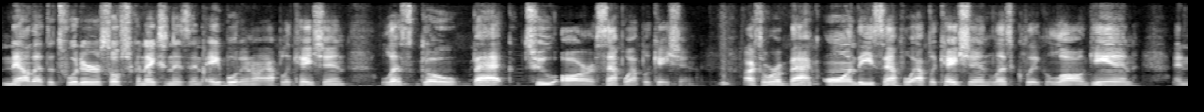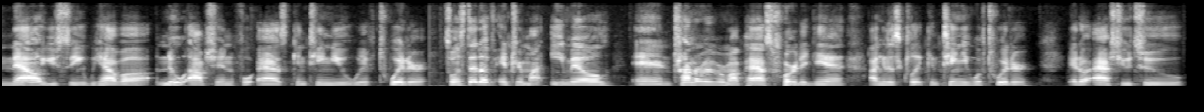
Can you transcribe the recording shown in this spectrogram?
Now that the Twitter social connection is enabled in our application, let's go back to our sample application. All right, so we're back on the sample application. Let's click log in. And now you see we have a new option for as continue with Twitter. So instead of entering my email and trying to remember my password again, I can just click continue with Twitter. It'll ask you to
